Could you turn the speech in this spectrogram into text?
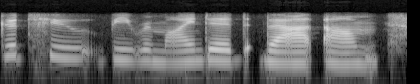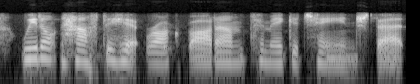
good to be reminded that um, we don't have to hit rock bottom to make a change. That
